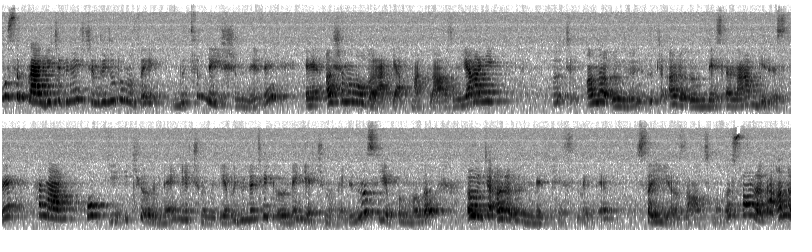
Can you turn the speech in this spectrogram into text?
Bu sıklığa geçebilmek için vücudumuzda bütün değişimleri e, aşamalı olarak yapmak lazım. Yani 3 ana öğün, 3 ara öğün beslenen birisi hemen hop diye iki öğüne geçmemeli ya da günde tek öğüne geçmemeli. Nasıl yapılmalı? Önce ara öğünleri kesmeli, sayıyı azaltmalı. Sonra da ana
